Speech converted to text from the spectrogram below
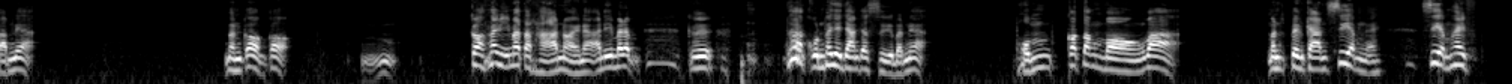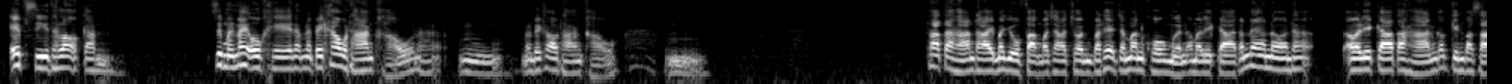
แบบเนี้ยมันก็ก็ ก็ให้มีมาตรฐานหน่อยนะ อันนี้ไม่ได้คือถ้าคุณพยายามจะสื่อแบบเนี้ย ผมก็ต้องมองว่ามันเป็นการเสี่ยมไง เสี่ยมให้เอฟซีทะเลาะกัน ซึ่งมันไม่โอเคนะ มันไปเข้าทางเขานะฮะอืม มันไปเข้าทางเขา อืม ถ้าทหารไทยมาอยู่ฝั่งประชาชน ประเทศจะมั่นคงเหมือนอเมริกาก็แน่นอนฮะอเมริกาทหารก็กินภาษา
